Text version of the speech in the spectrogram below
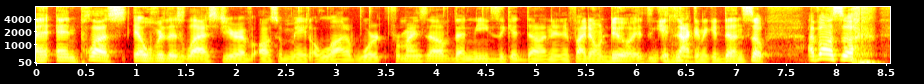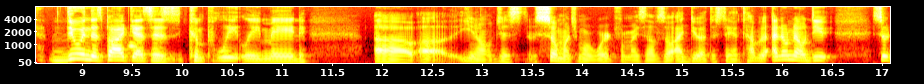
And, and, plus, over this last year, I've also made a lot of work for myself that needs to get done, and if I don't do it, it's, it's not going to get done. So, I've also doing this podcast has completely made uh, uh, you know, just so much more work for myself. So I do have to stay on top of it. I don't know. Do you? So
